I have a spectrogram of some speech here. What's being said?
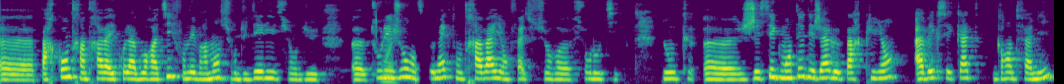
Euh, par contre, un travail collaboratif, on est vraiment sur du daily, sur du euh, tous les jours, on se connecte, on travaille en fait sur, euh, sur l'outil. Donc j'ai segmenté déjà le parc client avec ces quatre grandes familles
